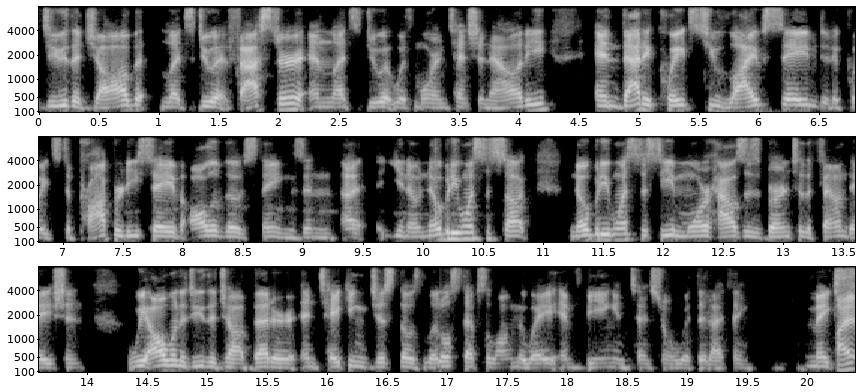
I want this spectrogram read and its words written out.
do the job let's do it faster and let's do it with more intentionality and that equates to lives saved it equates to property saved all of those things. And uh, you know nobody wants to suck. Nobody wants to see more houses burned to the foundation. We all want to do the job better and taking just those little steps along the way and being intentional with it i think makes I,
